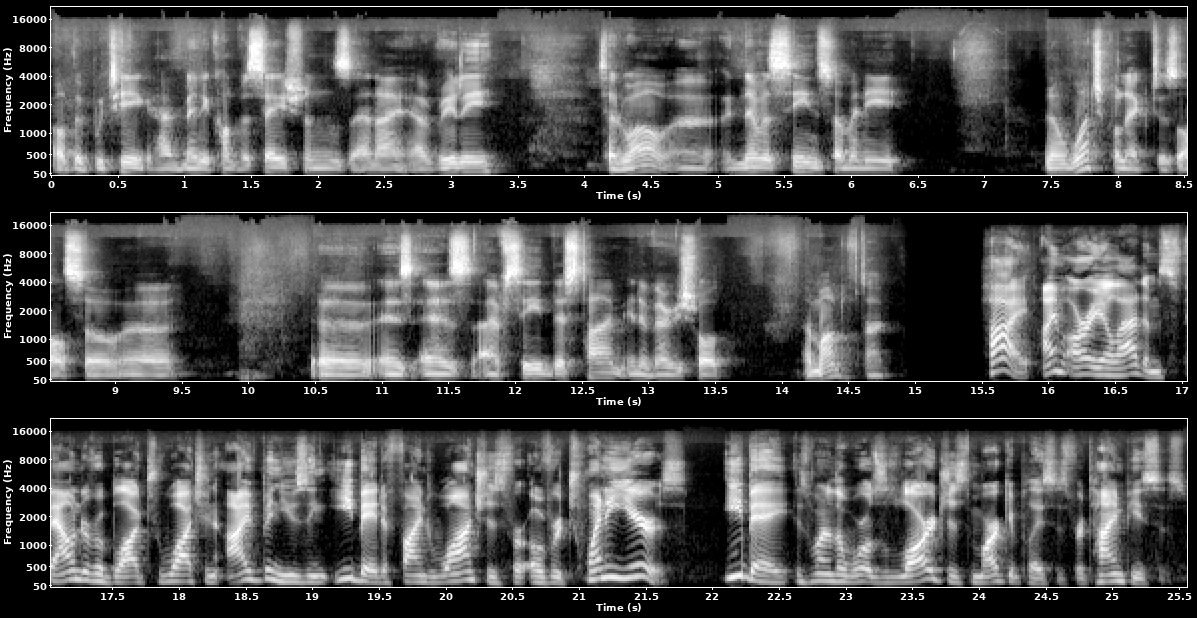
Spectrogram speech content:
of the boutique, I had many conversations, and I, I really said, "Wow, uh, I've never seen so many, you know, watch collectors also uh, uh, as as I've seen this time in a very short amount of time." Hi, I'm Ariel Adams, founder of a blog to watch, and I've been using eBay to find watches for over 20 years. eBay is one of the world's largest marketplaces for timepieces.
